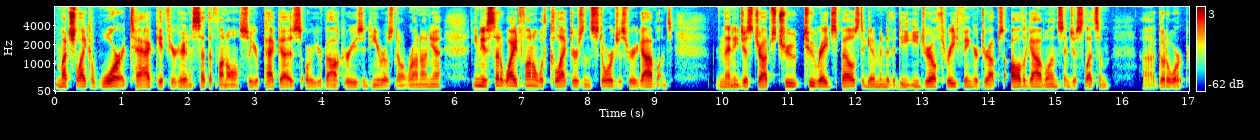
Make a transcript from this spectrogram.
much like a war attack, if you're going to set the funnel so your P.E.K.K.A.s or your Valkyries and heroes don't run on you, you need to set a wide funnel with collectors and storages for your goblins. And then he just drops true, two rage spells to get him into the DE drill. Three finger drops all the goblins and just lets him uh, go to work.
